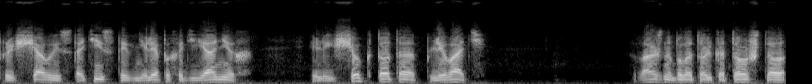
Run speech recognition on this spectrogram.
Прыщавые статисты в нелепых одеяниях или еще кто-то плевать. Важно было только то, что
